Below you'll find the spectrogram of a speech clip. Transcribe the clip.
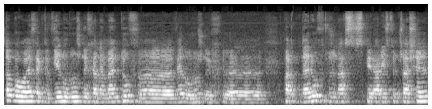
To był efekt wielu różnych elementów, e, wielu różnych e, partnerów, którzy nas wspierali w tym czasie.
